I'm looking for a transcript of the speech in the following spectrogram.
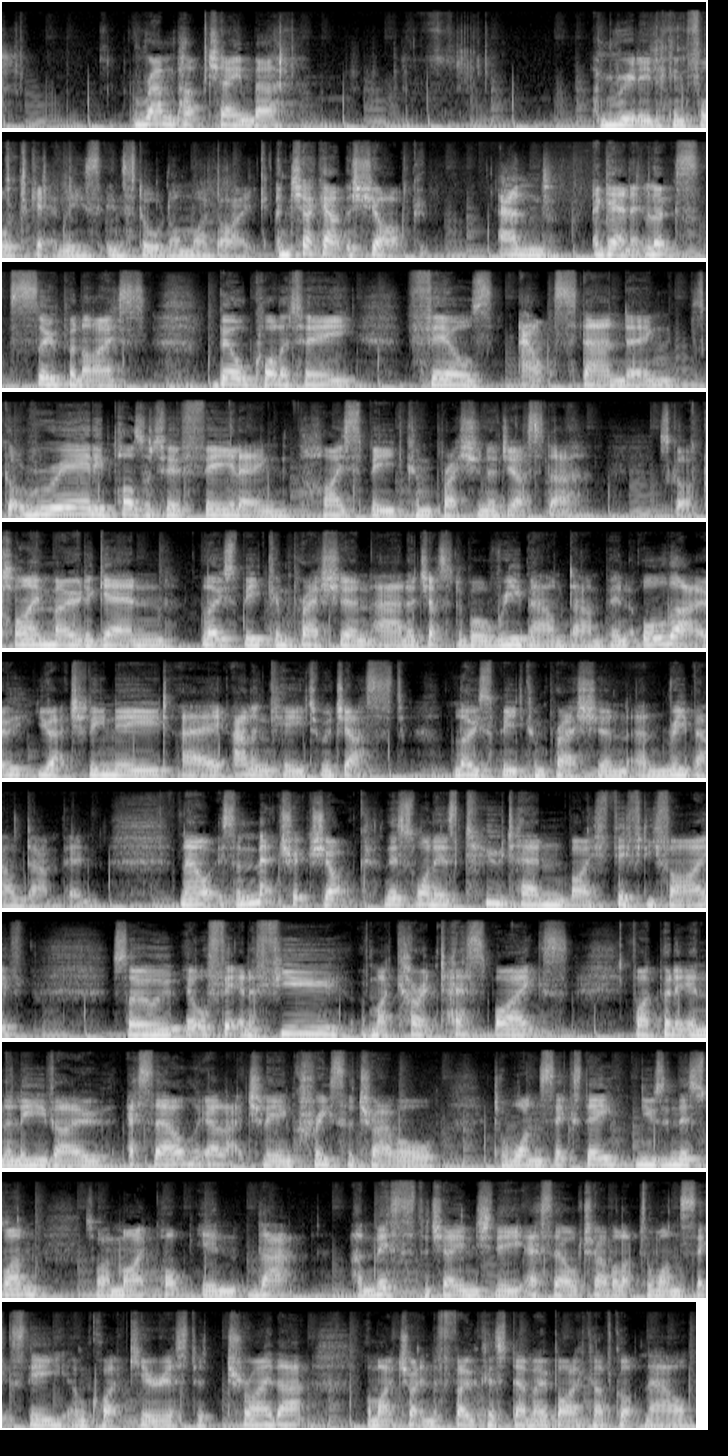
ramp up chamber. I'm really looking forward to getting these installed on my bike. And check out the shock. And again, it looks super nice. Build quality feels outstanding. It's got really positive feeling, high speed compression adjuster. It's got a climb mode again, low speed compression and adjustable rebound damping, although you actually need a Allen key to adjust low speed compression and rebound damping. Now it's a metric shock. This one is 210 by 55. So it'll fit in a few of my current test bikes. If I put it in the Levo SL, it'll actually increase the travel to 160 using this one. So I might pop in that and this to change the SL travel up to 160. I'm quite curious to try that. I might try it in the Focus demo bike I've got now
